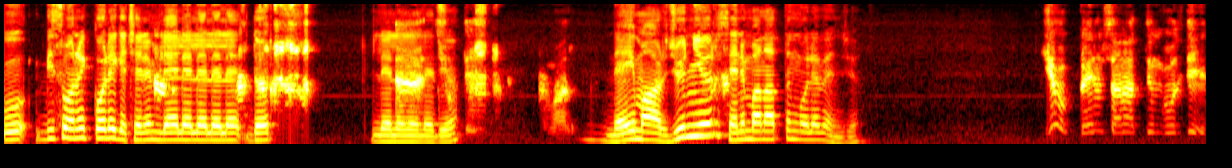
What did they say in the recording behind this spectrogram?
Bu bir sonraki gole geçelim. L L L L L 4 L L L L diyor. Neymar Junior senin bana attığın gole benziyor. Yok benim sana attığım gol değil.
